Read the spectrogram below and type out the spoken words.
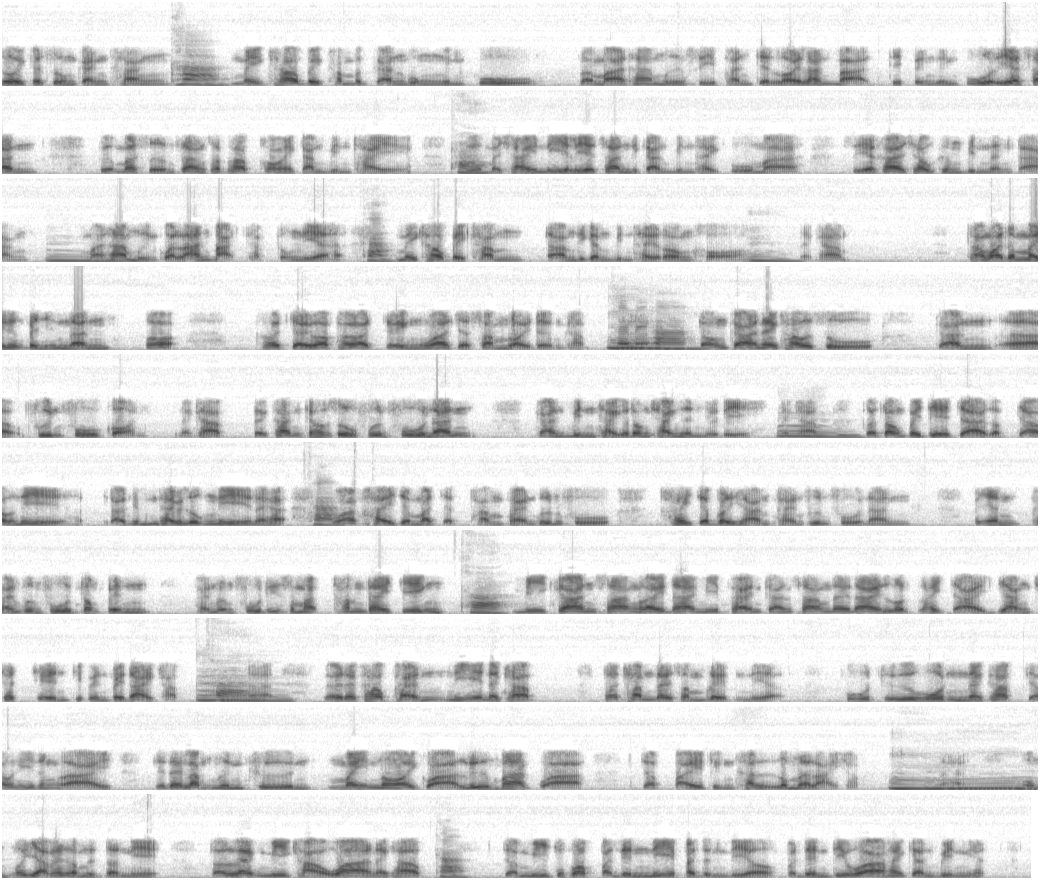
โดยกระทรวงการคลัง ค่ะ ไม่เข้าไปค้ำประกันวงเงินกู้ ประมาณ 54,700 ล้านบาท ที่เป็นเงินกู้ระยะสั้น เพื่อมาเสริมสร้างสภาพคล่องในการบินไทยค่ะเพื่อมาใช้หนี้ระยะสั้นที่การบินไทยกู้มา เสียค่าเช่าเครื่องบินต่างอืมๆมา50,000กว่าล้านบาทครับตรงเนี้ยฮะค่ะไม่เข้าไปค้ำตามที่การบินไทยร้องขออืมนะครับถามว่าทำไมถึงเป็นเช่นนั้น เพราะ เข้าใจว่าภาครัฐเกรงว่าจะซ้ำรอยเดิมครับ ใช่ไหมคะต้องการให้เข้าสู่การเอ่อฟื้นฟูก่อนนะครับ แต่การเข้าสู่ฟื้นฟูนั้น การบินไทยก็ต้องใช้เงินอยู่ดีนะครับอืมก็ต้องไปเจรจากับเจ้าหนี้การบินไทยเป็นลูกหนี้นะฮะค่ะว่าใครจะมาจัดทำแผนฟื้นฟู ใครจะบริหารแผนฟื้นฟูนั้น เพราะฉะนั้นแผนฟื้นฟูต้องเป็น แผนฟื้นฟูที่สามารถทำได้จริงค่ะมีการสร้างรายได้ มีแผนการสร้างรายได้ ลดรายจ่ายอย่างชัดเจนที่เป็นไปได้ครับค่ะอืมแล้วถ้าเข้าแผนนี้นะครับ ถ้าทำได้สำเร็จเนี่ย ผู้ถือหุ้นนะครับ เจ้าหนี้ทั้งหลายจะได้รับเงินคืนไม่น้อยกว่า หรือมากกว่าจะไปถึงขั้นล้มละลายครับอืมนะฮะผมก็อยากให้สำเร็จตอนนี้ ตอนแรกมีข่าวว่านะครับค่ะจะมีเฉพาะประเด็นนี้ประเด็นเดียว ประเด็นที่ว่าให้การบิน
